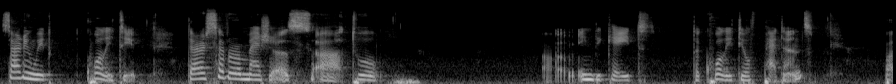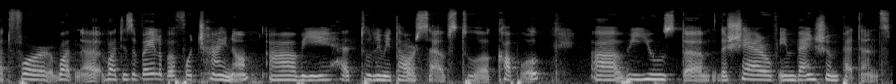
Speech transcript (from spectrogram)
Starting with quality, there are several measures uh, to uh, indicate the quality of patents. But for what, uh, what is available for China, uh, we had to limit ourselves to a couple uh, we used um, the share of invention patents.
